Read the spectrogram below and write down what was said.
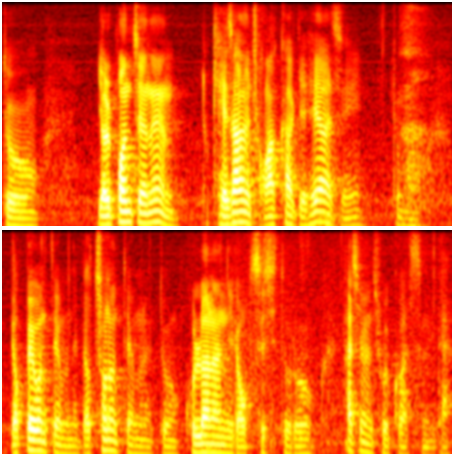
또열 번째는 또 계산을 정확하게 해야지 또뭐 몇백 원 때문에 몇천 원 때문에 또 곤란한 일 없으시도록 하시면 좋을 것 같습니다.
